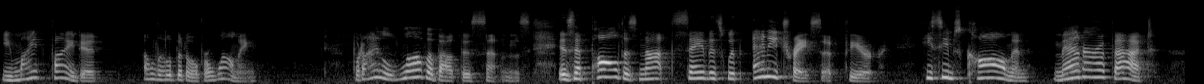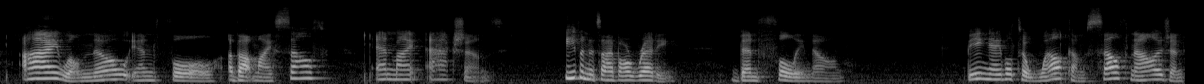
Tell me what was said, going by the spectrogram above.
you might find it a little bit overwhelming. What I love about this sentence is that Paul does not say this with any trace of fear. He seems calm and matter of fact. I will know in full about myself and my actions, even as I've already been fully known. Being able to welcome self knowledge and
